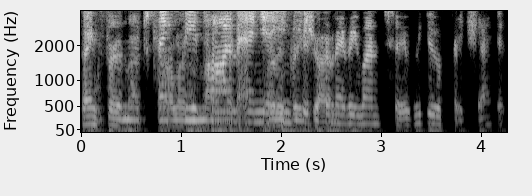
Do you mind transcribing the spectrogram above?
Thanks very much, Thanks for your and time and your Really interest from everyone too. We do appreciate it.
